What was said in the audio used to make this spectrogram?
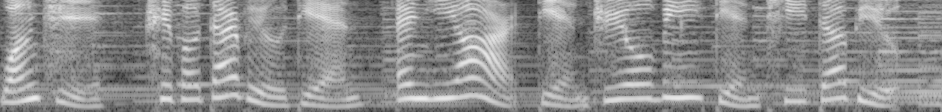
网址 triple w 点 n e r 点 g o v 点 t w。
